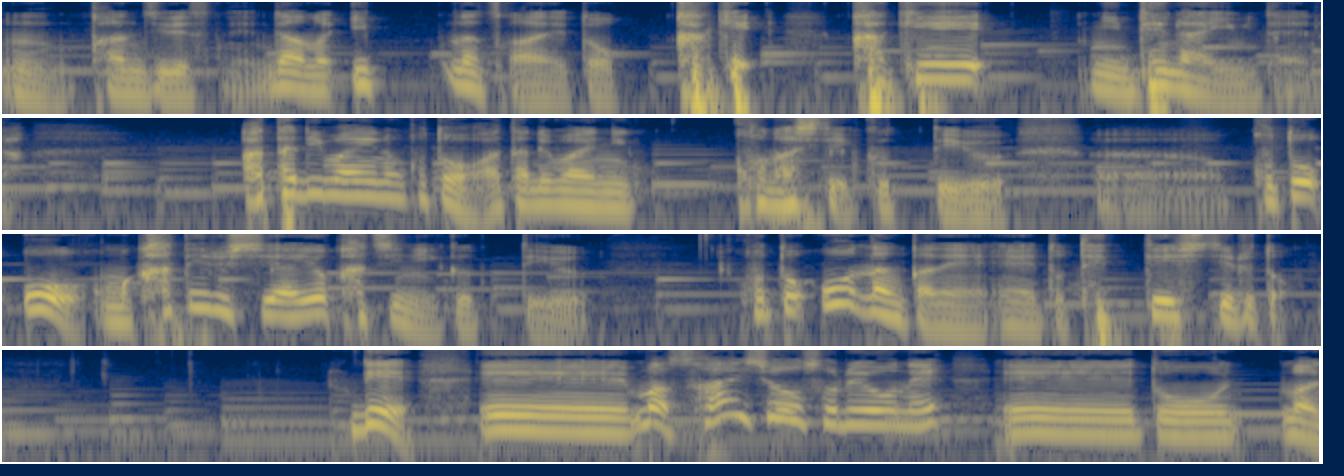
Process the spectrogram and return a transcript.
うん、感じですね。で、あの、い、なんですか、えっと、賭け、賭けに出ないみたいな。当たり前のことを当たり前にこなしていくっていう、うことを、まあ、勝てる試合を勝ちに行くっていうことをなんかね、えっ、ー、と、徹底してると。で、えー、まあ最初それをね、えーと、まあ、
